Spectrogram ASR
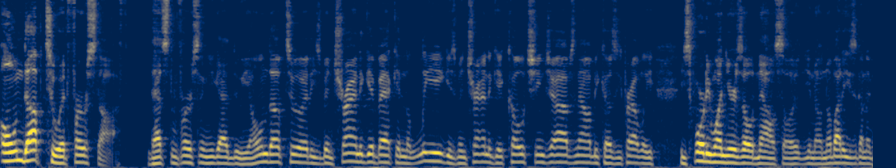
owned up to it first off. That's the first thing you got to do. He owned up to it. He's been trying to get back in the league. He's been trying to get coaching jobs now because he probably he's 41 years old now. So you know nobody's going to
